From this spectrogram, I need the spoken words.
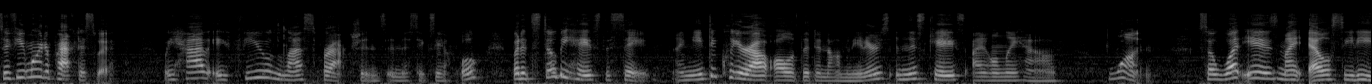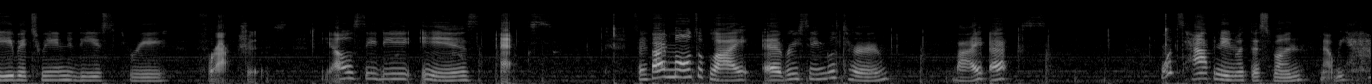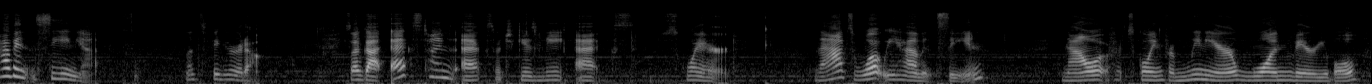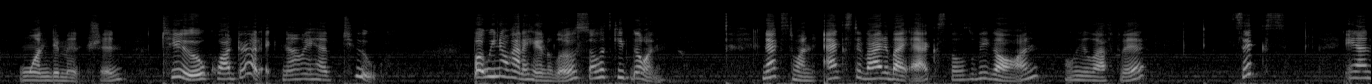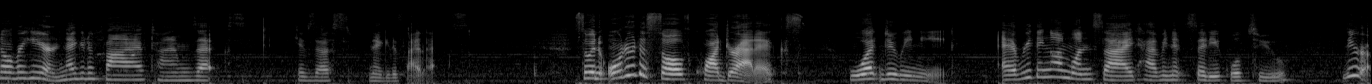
So a few more to practice with. We have a few less fractions in this example, but it still behaves the same. I need to clear out all of the denominators. In this case, I only have one. So what is my LCD between these three fractions? The LCD is x. So if I multiply every single term by x, what's happening with this one that we haven't seen yet? Let's figure it out. So I've got x times x, which gives me x squared. That's what we haven't seen. Now it's going from linear, one variable, one dimension, to quadratic. Now I have two. But we know how to handle those, so let's keep going. Next one, x divided by x, those will be gone. We'll be left with 6. And over here, negative 5 times x gives us negative 5x. So in order to solve quadratics, what do we need? Everything on one side having it set equal to 0.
